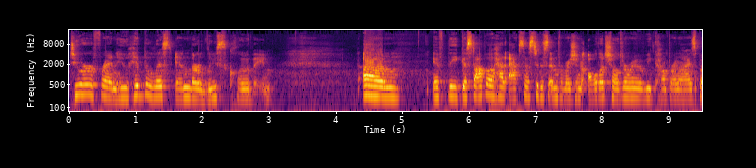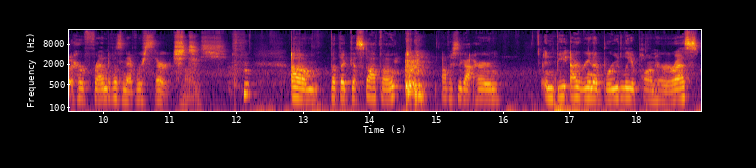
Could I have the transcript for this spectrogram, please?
to her friend who hid the list in their loose clothing. Um, if the Gestapo had access to this information, all the children would be compromised, but her friend was never searched. Nice. Um, but the Gestapo obviously got her and beat Irina brutally upon her arrest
